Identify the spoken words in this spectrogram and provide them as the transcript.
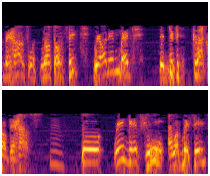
of the House was not on seat. We only met the Deputy Clerk of the House. Mm. So we gave him our message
